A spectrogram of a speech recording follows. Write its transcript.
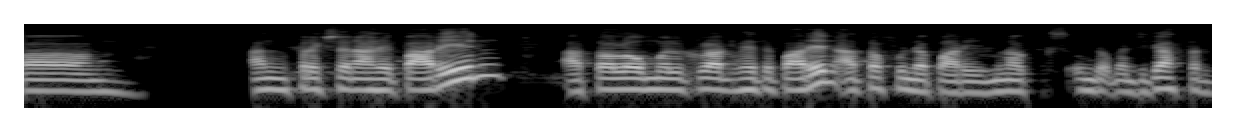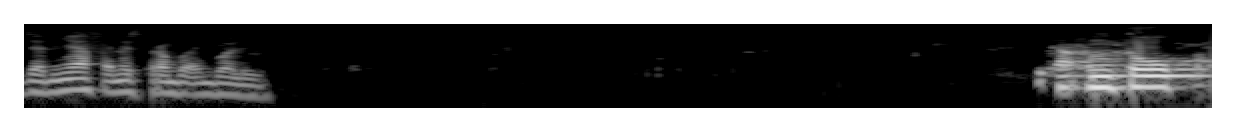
um, unfractional heparin atau low molecular heparin atau fundaparin untuk mencegah terjadinya venous tromboemboli. Ya, untuk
